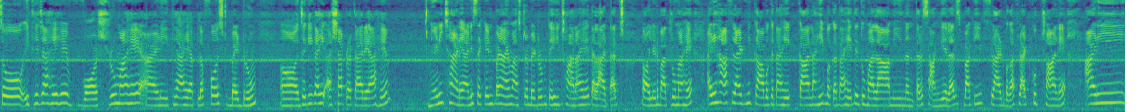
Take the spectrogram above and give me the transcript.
सो इथे जे आहे हे वॉशरूम आहे आणि इथे आहे आपलं फर्स्ट बेडरूम जे की काही अशा प्रकारे आहे. आणि छान आहे. आणि सेकंड पण आहे मास्टर बेडरूम तेही छान आहे. त्याला अटॅच टॉयलेट बाथरूम आहे. आणि हा फ्लॅट मी का बघत आहे? का नाही बघत आहे? ते तुम्हाला मी नंतर सांगेलच. बाकी फ्लॅट बघा. फ्लॅट खूप छान आहे. आणि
